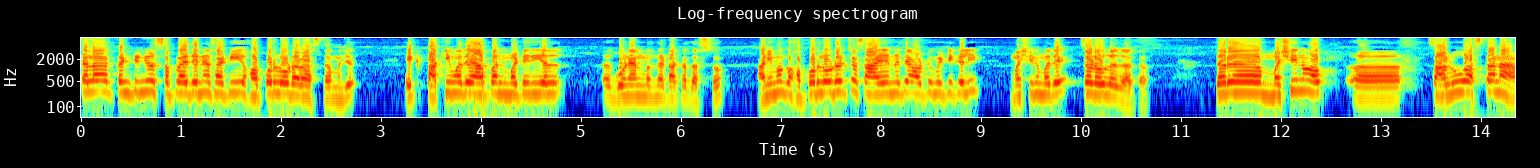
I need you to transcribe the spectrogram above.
त्याला कंटिन्युअस सप्लाय देण्यासाठी हॉपर लोडर असतं. म्हणजे एक टाकीमध्ये आपण मटेरियल गोण्यांमधनं टाकत असतो. आणि मग हॉपर लोडरच्या सहाय्याने ते ऑटोमॅटिकली मशीनमध्ये चढवलं जातं. तर मशीन चालू असताना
